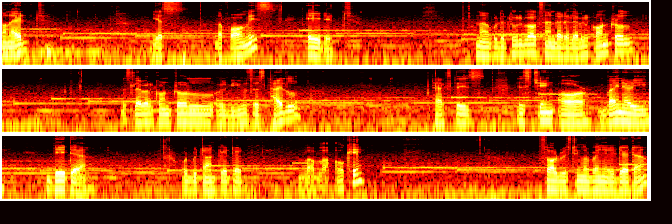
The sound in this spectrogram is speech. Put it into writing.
on add. Yes the form is added. Now go to the toolbox and add a label control this label control will be used as title. Text is string or binary data would be truncated blah blah okay. Solve string or binary data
